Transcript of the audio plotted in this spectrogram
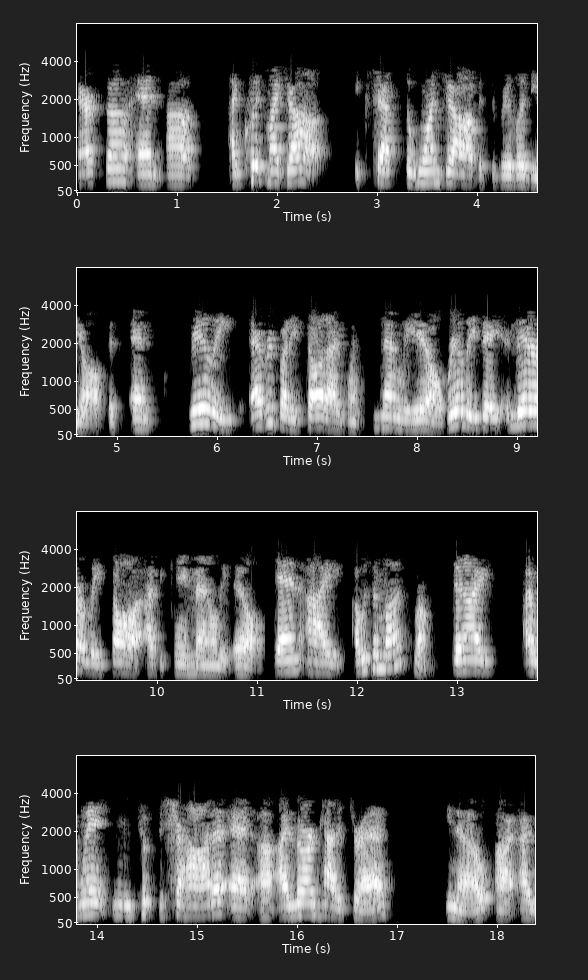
America, and uh, I quit my job, except the one job at the realty office, and. Really, everybody thought I went mentally ill. Really, they literally thought I became mentally ill. Then I, I was a Muslim. Then I, I went and took the Shahada at, uh, I learned how to dress. You know, I, I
